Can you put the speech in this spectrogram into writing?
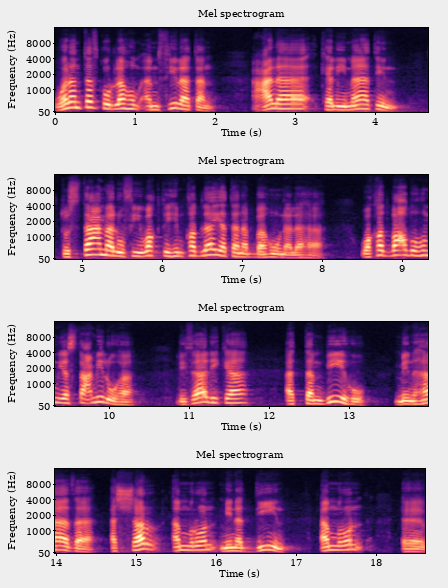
ولم تذكر لهم أمثلة على كلمات تستعمل في وقتهم قد لا يتنبهون لها وقد بعضهم يستعملها. لذلك التنبيه من هذا الشر أمر من الدين أمر آه،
